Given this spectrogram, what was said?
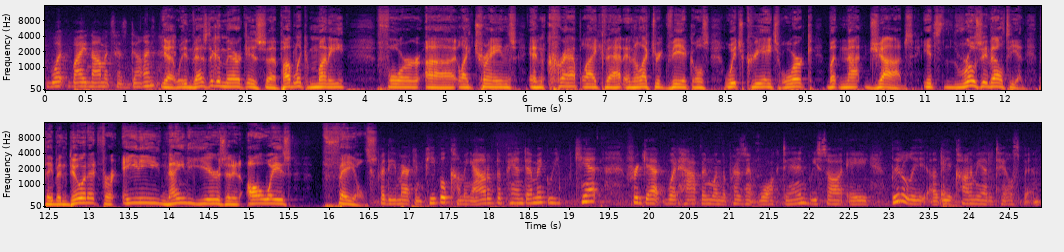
what Bidenomics has done. Yeah, well, Investing America is uh, public money for uh, like trains and crap like that and electric vehicles, which creates work but not jobs. It's Rooseveltian. They've been doing it for 80, 90 years and it always fails. For the American people coming out of the pandemic, we can't forget what happened when the president walked in. We saw a literally uh, the economy at a tailspin,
